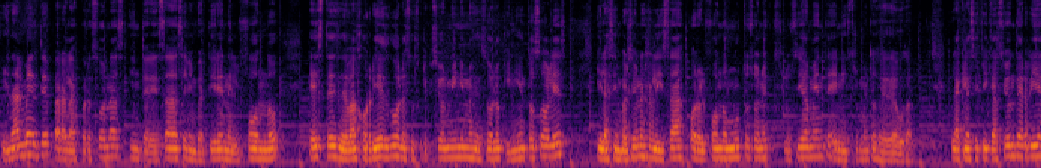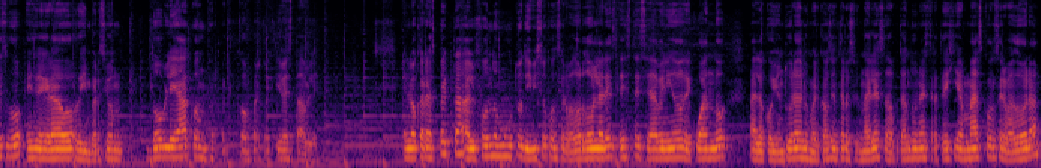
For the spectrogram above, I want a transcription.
Finalmente, para las personas interesadas en invertir en el fondo, este es de bajo riesgo, la suscripción mínima es de solo 500 soles y las inversiones realizadas por el fondo mutuo son exclusivamente en instrumentos de deuda. La clasificación de riesgo es de grado de inversión AA con, con perspectiva estable. En lo que respecta al Fondo Mutuo Diviso Conservador Dólares, este se ha venido adecuando a la coyuntura de los mercados internacionales adoptando una estrategia más conservadora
